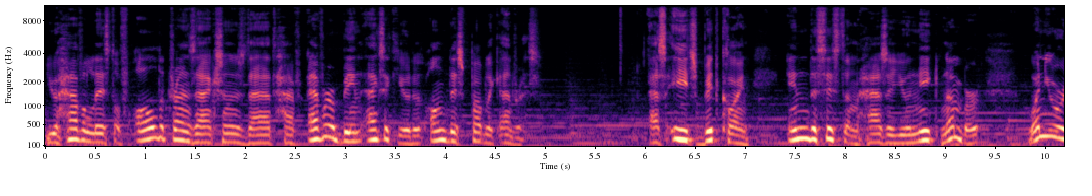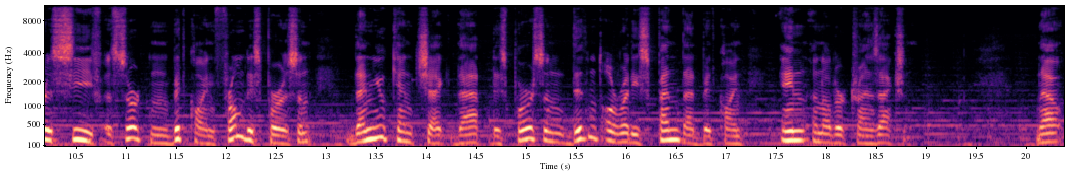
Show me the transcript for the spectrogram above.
you have a list of all the transactions that have ever been executed on this public address. As each Bitcoin in the system has a unique number, when you receive a certain Bitcoin from this person, then you can check that this person didn't already spend that Bitcoin in another transaction. Now,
